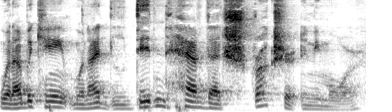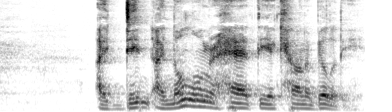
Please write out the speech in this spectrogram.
when I became when I didn't have that structure anymore, I didn't I no longer had the accountability.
